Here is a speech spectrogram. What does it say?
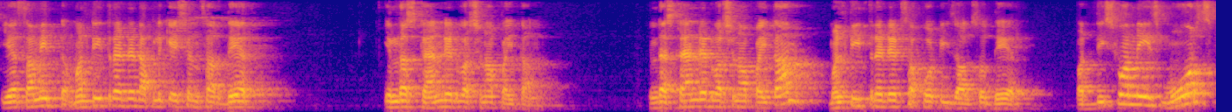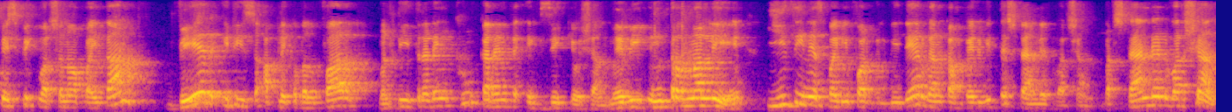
yes amit multi-threaded applications are there in the standard version of python in the standard version of python multi-threaded support is also there. But this one is more specific version of python where it is applicable for multi-threading concurrent execution. Maybe internally easiness by default will be there when compared with the standard version. But standard version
